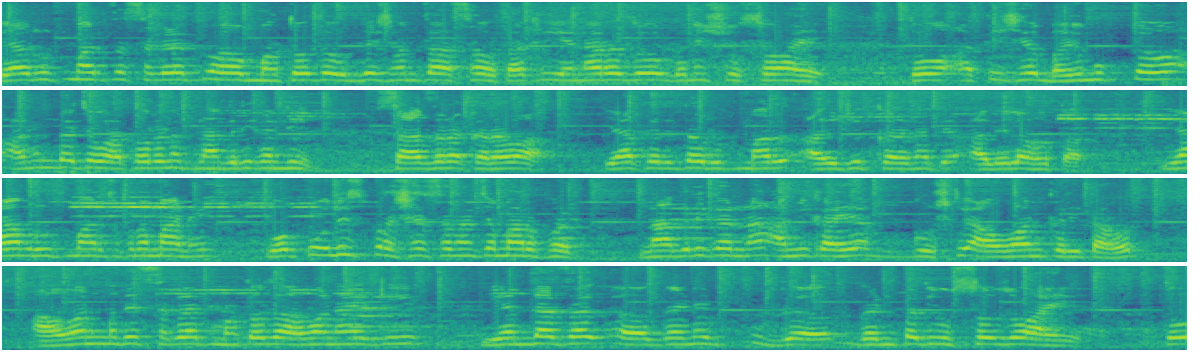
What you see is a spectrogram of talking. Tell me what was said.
या रूटमार्चचा सगळ्यात महत्त्वाचा उद्देश आमचा असा होता की येणारा जो गणेशोत्सव आहे तो अतिशय भयमुक्त व आनंदाच्या वातावरणात नागरिकांनी साजरा करावा याकरिता रूटमार्ग आयोजित करण्यात आलेला होता. या रूटमार्चप्रमाणे व पोलीस प्रशासनाच्या मार्फत नागरिकांना आम्ही काही गोष्टी आव्हान करीत आहोत. आव्हानमध्ये सगळ्यात महत्त्वाचं आव्हान आहे की यंदाचा गणेश ग गणपती उत्सव जो आहे तो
